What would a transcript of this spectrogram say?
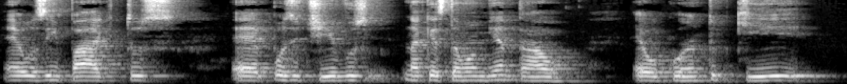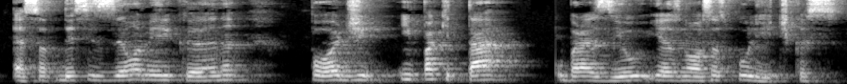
é, os impactos é, positivos na questão ambiental. É o quanto que essa decisão americana pode impactar o Brasil e as nossas políticas.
